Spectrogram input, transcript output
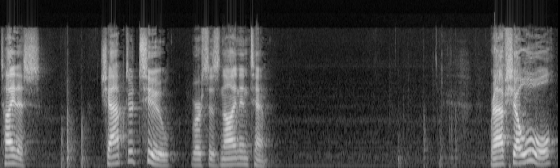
Titus chapter 2, verses 9 and 10. Rav Shaul,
